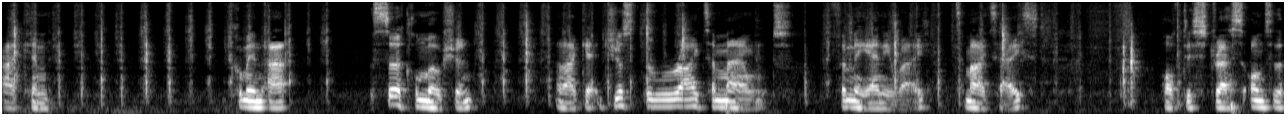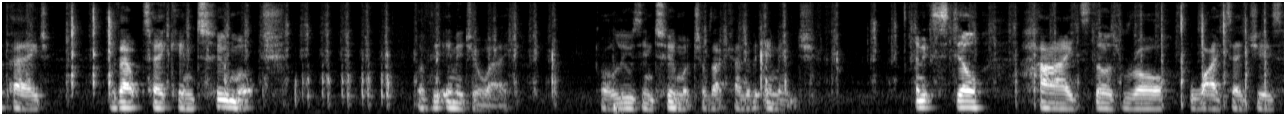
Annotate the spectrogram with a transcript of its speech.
I can come in at circle motion and I get just the right amount, for me anyway, to my taste, of distress onto the page without taking too much of the image away or losing too much of that kind of image. And it still hides those raw white edges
